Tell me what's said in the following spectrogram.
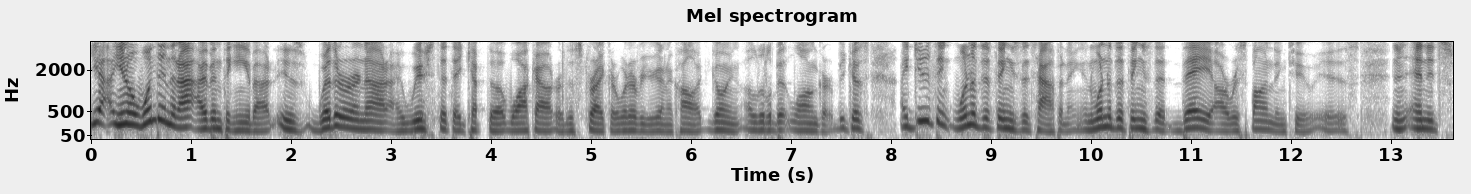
Yeah, you know, one thing that I, have been thinking about is whether or not I wish that they kept the walkout or the strike or whatever you're going to call it going a little bit longer. Because I do think one of the things that's happening and one of the things that they are responding to is, and, and it's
